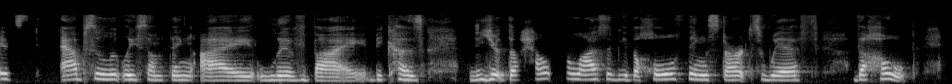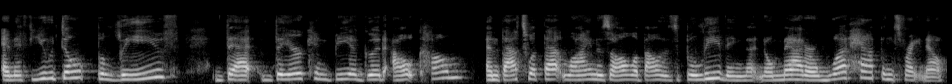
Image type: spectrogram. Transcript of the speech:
It's absolutely something I live by because the help philosophy, the whole thing starts with the hope. And if you don't believe that there can be a good outcome, and that's what that line is all about is believing that no matter what happens right now,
